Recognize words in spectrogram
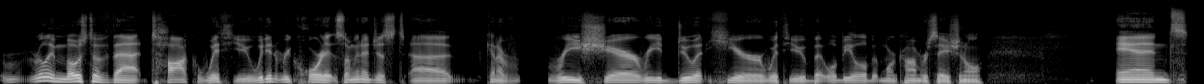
really most of that talk with you. We didn't record it, so I'm going to just uh, kind of reshare, redo it here with you, but we'll be a little bit more conversational. And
